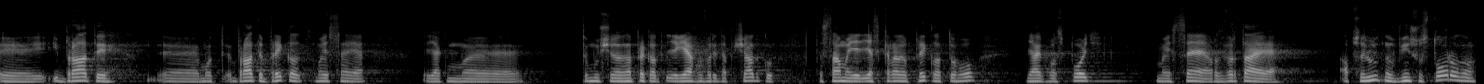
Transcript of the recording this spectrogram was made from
е, і брати, брати приклад Моїсея, як, м, е, тому що, наприклад, як я говорив на початку, це саме яскравий приклад того, як Господь Моїсея розвертає абсолютно в іншу сторону,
